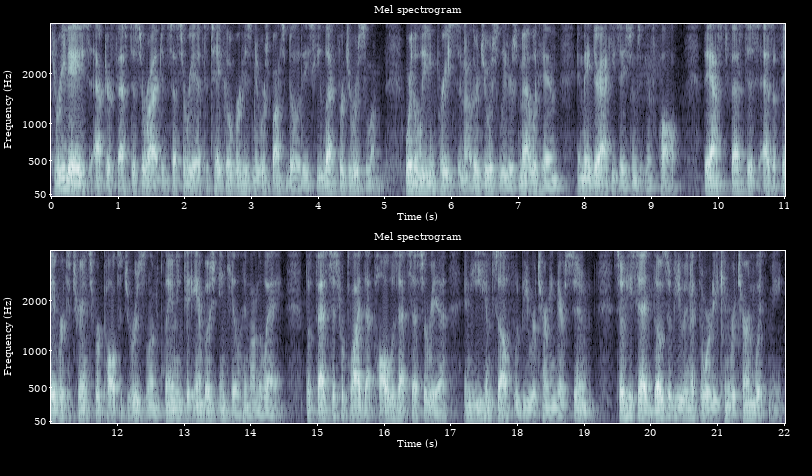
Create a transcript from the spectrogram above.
Three days after Festus arrived in Caesarea to take over his new responsibilities, he left for Jerusalem, where the leading priests and other Jewish leaders met with him and made their accusations against Paul. They asked Festus as a favor to transfer Paul to Jerusalem, planning to ambush and kill him on the way. But Festus replied that Paul was at Caesarea and he himself would be returning there soon. So he said, Those of you in authority can return with me.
